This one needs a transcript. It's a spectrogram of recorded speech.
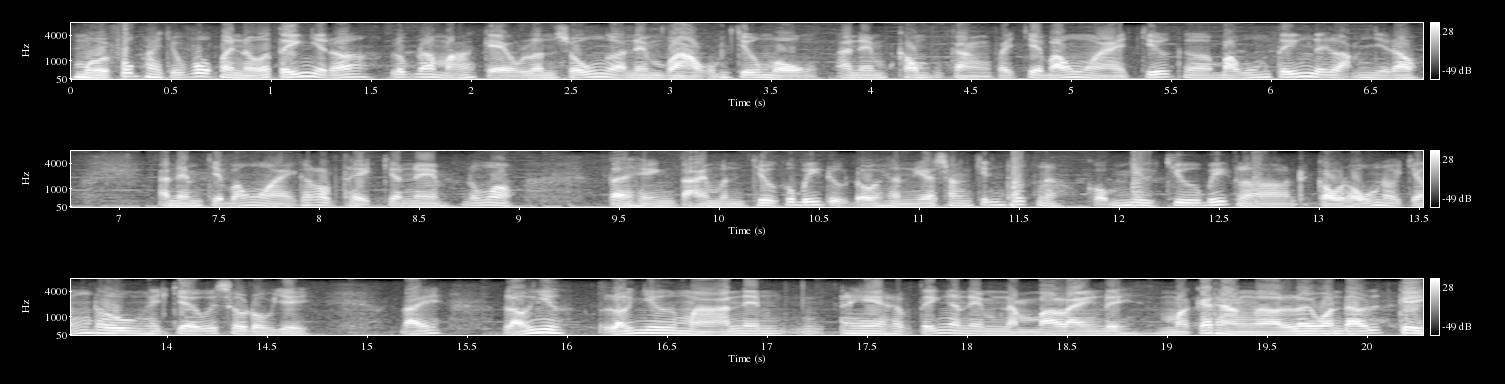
10 phút 20 phút hay nửa tiếng gì đó, lúc đó mã kèo lên xuống rồi anh em vào cũng chưa muộn. Anh em không cần phải chơi báo ngoài trước ờ, ba bốn tiếng để làm gì đâu. Anh em chơi báo ngoài rất là thiệt cho anh em, đúng không? Tại hiện tại mình chưa có biết được đội hình ra sân chính thức nè cũng như chưa biết là cầu thủ nào chấn thương hay chơi với sơ đồ gì. Đấy, lỡ như lỡ như mà anh em nghe theo tiếng anh em nằm ba lan đi, mà cái thằng ờ, Lewandowski,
